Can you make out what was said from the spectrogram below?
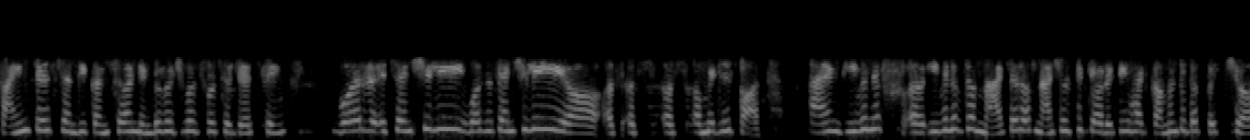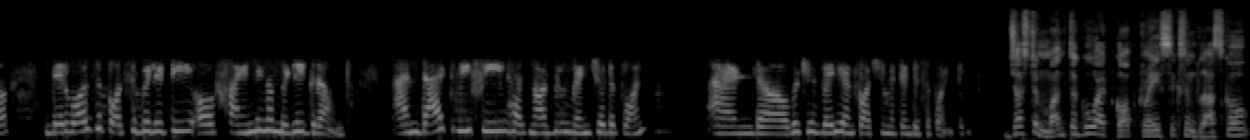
scientists and the concerned individuals were suggesting were essentially was essentially uh, a, a, a, middle path. And even if uh, even if the matter of national security had come into the picture, there was a possibility of finding a middle ground, and that we feel has not been ventured upon, and uh, which is very unfortunate and disappointing. Just a month ago at COP26 in Glasgow,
